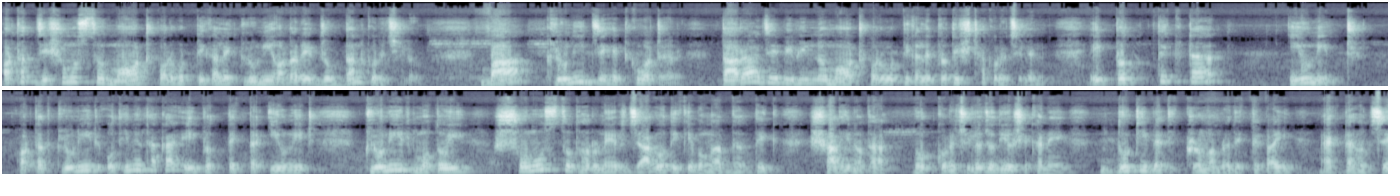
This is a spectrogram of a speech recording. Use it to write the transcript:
অর্থাৎ যে সমস্ত মঠ পরবর্তীকালে ক্লুনি অর্ডারে যোগদান করেছিল বা ক্লুনির যে হেডকোয়ার্টার, তারা যে বিভিন্ন মঠ পরবর্তীকালে প্রতিষ্ঠা করেছিলেন, এই প্রত্যেকটা ইউনিট, অর্থাৎ ক্লুনির অধীনে থাকা এই প্রত্যেকটা ইউনিট ক্লুনির মতোই সমস্ত ধরনের জাগতিক এবং আধ্যাত্মিক স্বাধীনতা ভোগ করেছিল, যদিও সেখানে দুটি ব্যতিক্রম আমরা দেখতে পাই। একটা হচ্ছে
